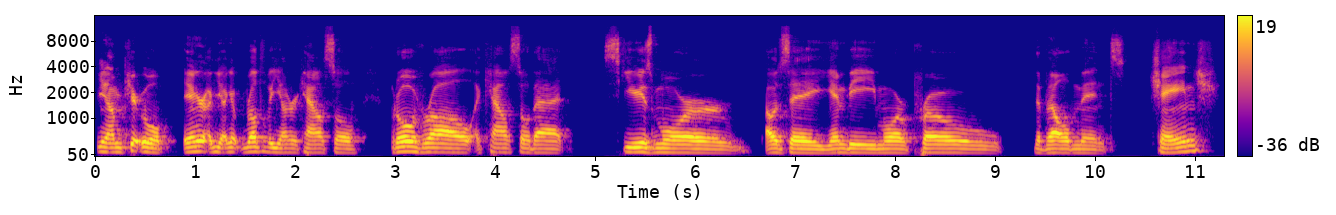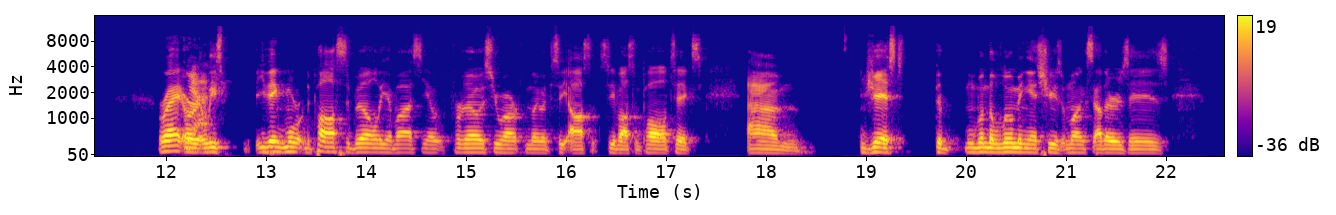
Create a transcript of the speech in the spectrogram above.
you know, I'm curious. Well, younger, relatively younger council, but overall a council that skews more, I would say, YIMBY more pro development change, right? Or yeah. at least you think more the possibility of us, you know, for those who aren't familiar with City Austin, of Austin politics, um, just the one of the looming issues amongst others is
